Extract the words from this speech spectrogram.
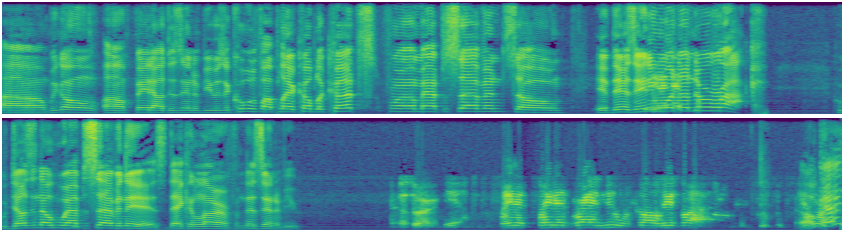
Um, we're going to uh, fade out this interview. Is it cool if I play a couple of cuts from After 7? So if there's anyone Yeah. under a rock who doesn't know who After 7 is, they can learn from this interview. That's right. Yeah. Play that play that brand new one called Hip Hop. Okay.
